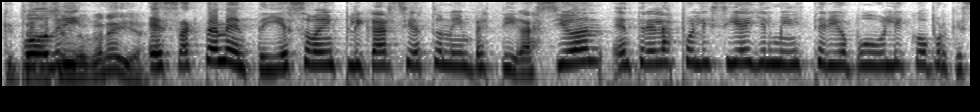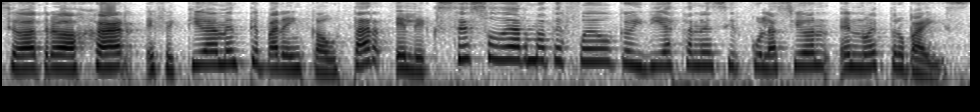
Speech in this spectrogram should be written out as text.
¿Qué están Podri- haciendo con ellas? Exactamente, y eso va a implicar cierto una investigación entre las policías y el Ministerio Público porque se va a trabajar efectivamente para incautar el exceso de armas de fuego que hoy día están en circulación en nuestro país.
